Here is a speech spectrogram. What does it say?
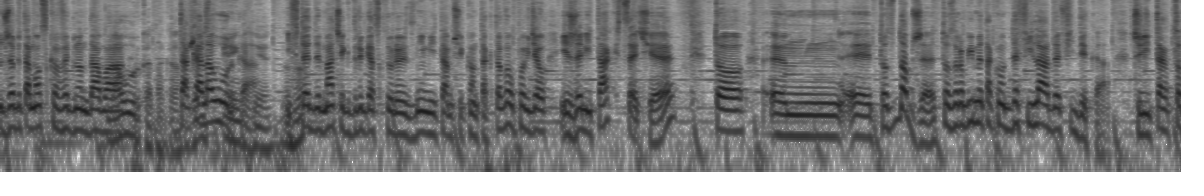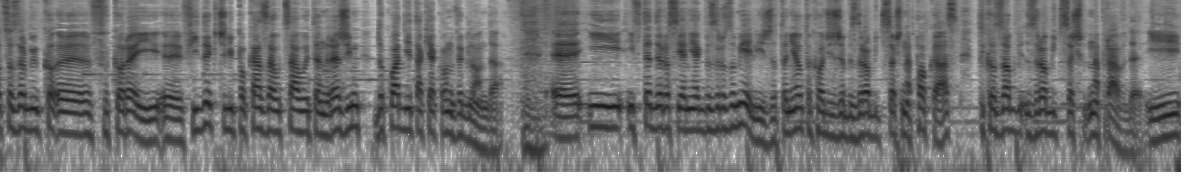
żeby ta Moskwa wyglądała... Laurka taka, Taka laurka. I wtedy Maciek Drygas, który z nimi tam się kontaktował, powiedział, jeżeli tak chcecie, to, ym, y, to dobrze, to zrobimy taką defiladę Fidyka. Czyli ta, to, co zrobił ko, y, w Korei y, Fidyk, czyli pokazał cały ten reżim dokładnie tak, jak on wygląda. I, I wtedy Rosjanie jakby zrozumieli, że to nie o to chodzi, żeby zrobić coś na pokaz, tylko zrobić coś naprawdę. I,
